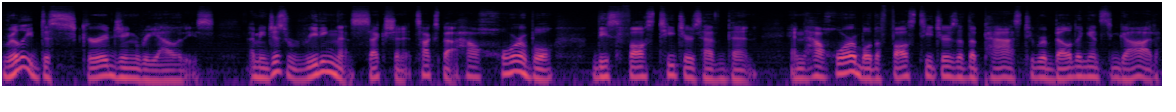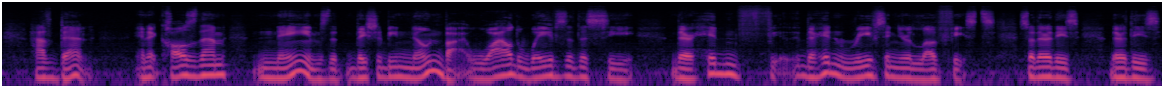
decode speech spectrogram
really discouraging realities. I mean, just reading that section, it talks about how horrible these false teachers have been and how horrible the false teachers of the past who rebelled against God have been and it calls them names that they should be known by. Wild waves of the sea they're hidden they're hidden reefs in your love feasts. So there are these there are these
